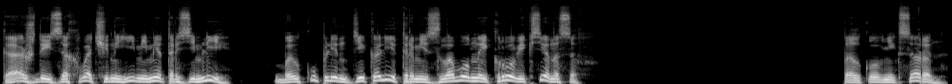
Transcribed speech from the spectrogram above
Каждый захваченный ими метр земли был куплен декалитрами зловонной крови ксеносов. Полковник Саран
